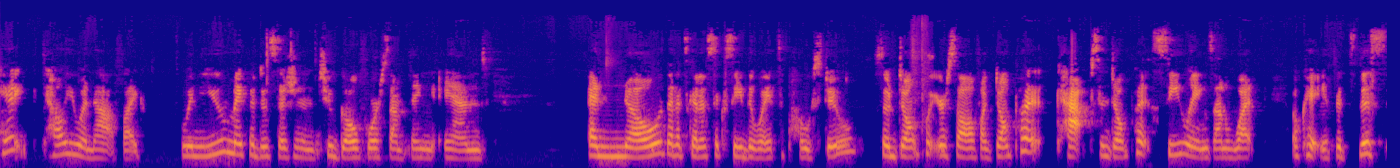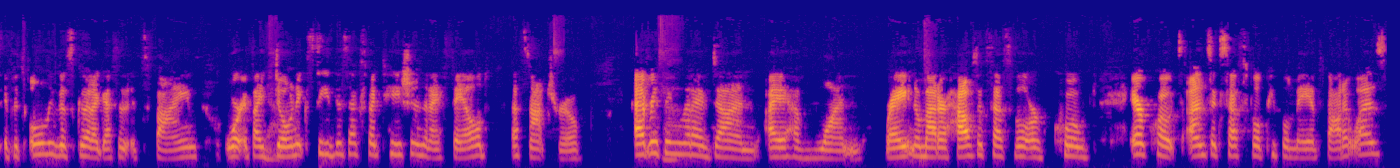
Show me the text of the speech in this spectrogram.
can't tell you enough. Like, when you make a decision to go for something and and know that it's going to succeed the way it's supposed to so don't put yourself like don't put caps and don't put ceilings on what okay if it's this if it's only this good i guess it's fine or if i yeah. don't exceed this expectation then i failed that's not true everything that I've done, I have won, right? No matter how successful or quote, air quotes, unsuccessful people may have thought it was,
